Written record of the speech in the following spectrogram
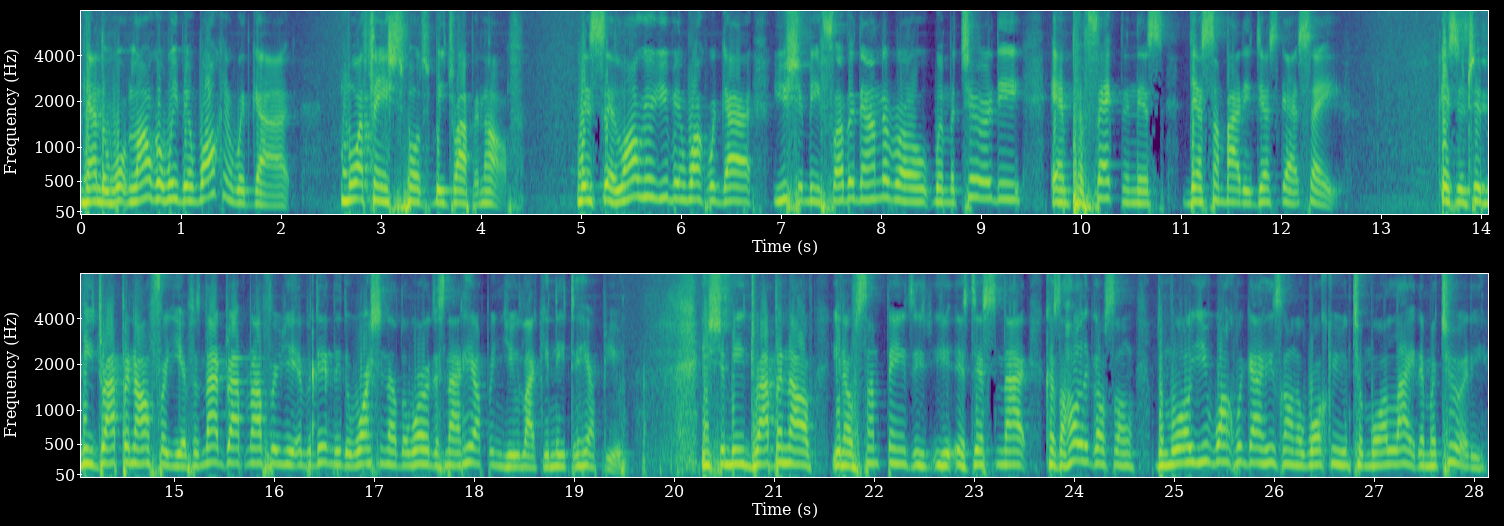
Now, the longer we've been walking with God, more things are supposed to be dropping off. When the longer you've been walking with God, you should be further down the road with maturity and perfecting this than somebody just got saved. Is it to be dropping off for you? If it's not dropping off for you, evidently the washing of the word is not helping you like you need to help you. You should be dropping off. You know, some things it's just not because the Holy Ghost. On the more you walk with God, He's going to walk you into more light and maturity.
